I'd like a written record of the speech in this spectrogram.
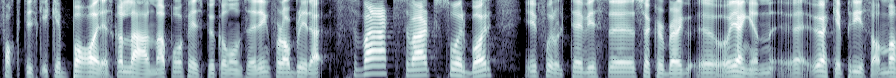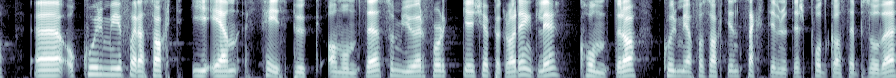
faktisk ikke bare skal lene meg på Facebook-annonsering, for da blir jeg svært, svært sårbar i forhold til hvis eh, Zuckerberg eh, og gjengen eh, øker prisene, da. Og hvor mye får jeg sagt i en Facebook-annonse som gjør folk kjøpeklare, egentlig? Kontra hvor mye jeg får sagt i en 60 minutters podkastepisode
